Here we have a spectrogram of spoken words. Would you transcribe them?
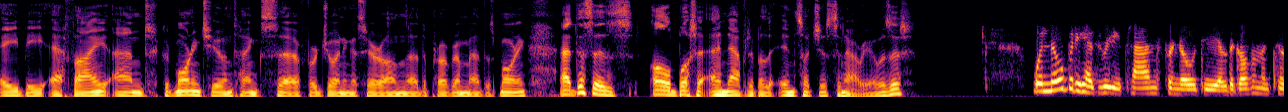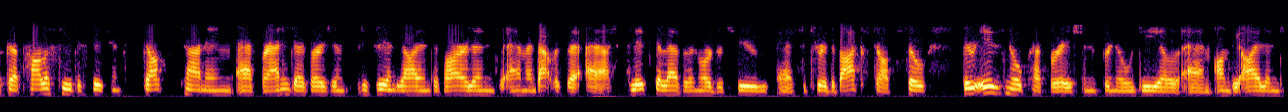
ABFI. And good morning to you, and thanks uh, for joining us here on uh, the programme uh, this morning. Uh, this is all but inevitable in such a scenario, is it? Well, nobody has really planned for no deal. The government took a policy decision to stop planning uh, for any divergence, particularly on the island of Ireland, um, and that was at a political level in order to uh, secure the backstop. So there is no preparation for no deal um, on the island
